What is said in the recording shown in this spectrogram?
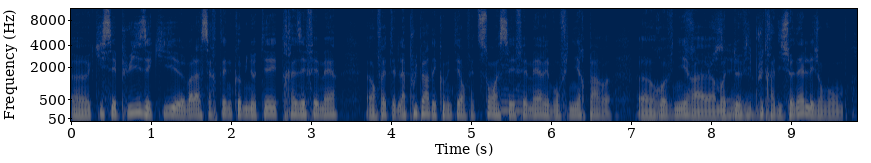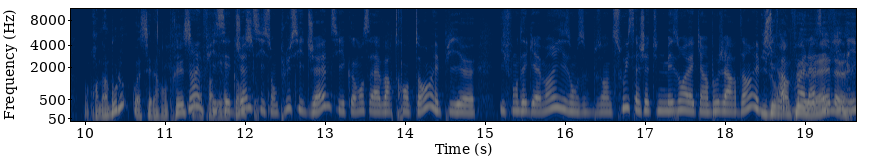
euh, qui s'épuise et qui euh, voilà certaines communautés très éphémères. euh, en fait la plupart des communautés en fait sont assez Mhm. éphémères et vont finir par euh, revenir à un mode de vie plus traditionnel. Les gens vont, vont prendre un boulot quoi. C'est la rentrée, c'est Non, la et fin puis des ces vacances. jeunes, s'ils sont plus si jeunes, s'ils commencent à avoir 30 ans, et puis euh, ils font des gamins, ils ont besoin de sous, ils s'achètent une maison avec un beau jardin, et puis Ils ouvrent hop, un peu voilà, c'est EL, fini.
